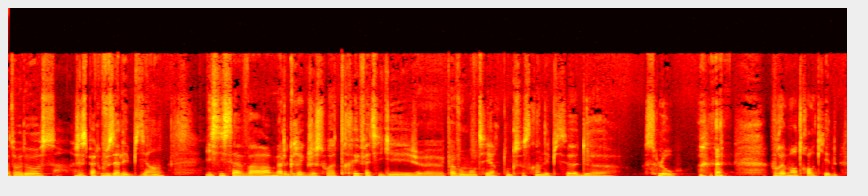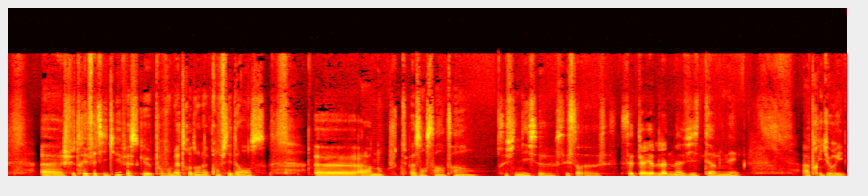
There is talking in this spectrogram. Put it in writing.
a. J'espère que vous allez bien. Ici ça va, malgré que je sois très fatiguée, je vais pas vous mentir, donc ce sera un épisode euh, slow, vraiment tranquille. Euh, je suis très fatiguée parce que pour vous mettre dans la confidence, euh, alors non, je ne suis pas enceinte, hein, c'est fini, c'est, cette période-là de ma vie terminée, a priori.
